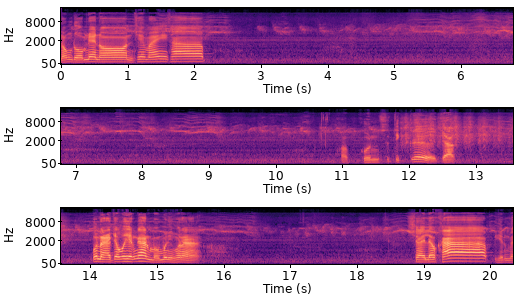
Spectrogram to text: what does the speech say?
น้องโดมแน่นอนใช่ไหมครับ อบคุณสติกเกอร์จากหัวหน้าจะไปเห็นงานบ่มื้อนี้หัวหน้าใช่แล้วครับ เห็นไหม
